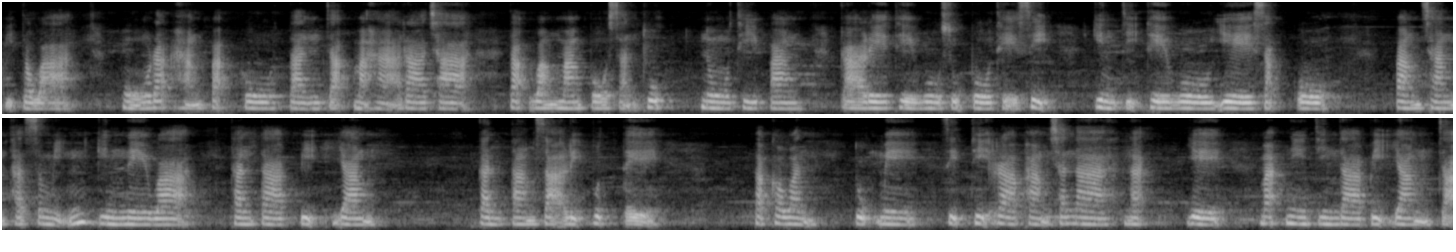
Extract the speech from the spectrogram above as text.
ปิตวา โหระหังปะโพตันจะมหาราชา ตะวังมามโปสันทุโนทีปัง กาเรเทโวสุโปเทสิ กินจิเทโวเยสักโก ปังชังทัสมิงกินเนวา ทันตาปิยัง กันตังสาลิบุตเตภควันตุเม สิทธิราพังชนานะเย มะนีจินดาปิยังจะ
